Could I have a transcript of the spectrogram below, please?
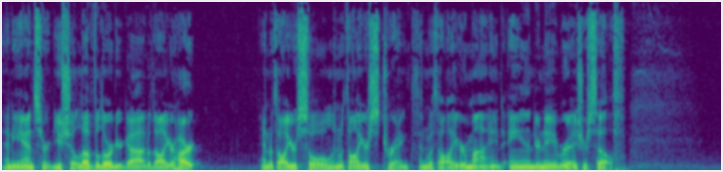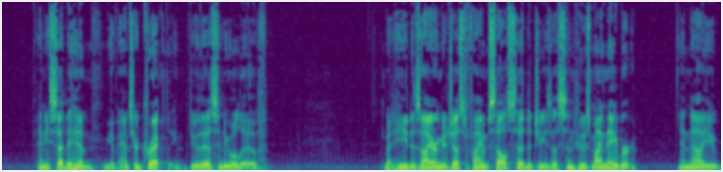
And he answered, You shall love the Lord your God with all your heart, and with all your soul, and with all your strength, and with all your mind, and your neighbor as yourself. And he said to him, You have answered correctly. Do this, and you will live. But he, desiring to justify himself, said to Jesus, And who's my neighbor? And now you,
